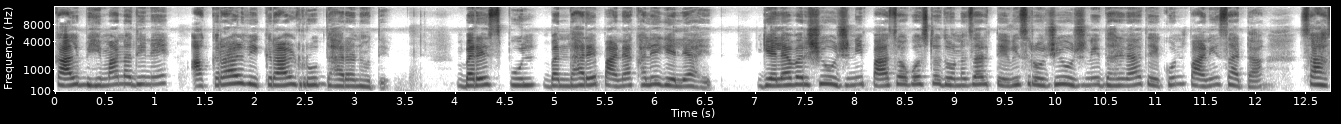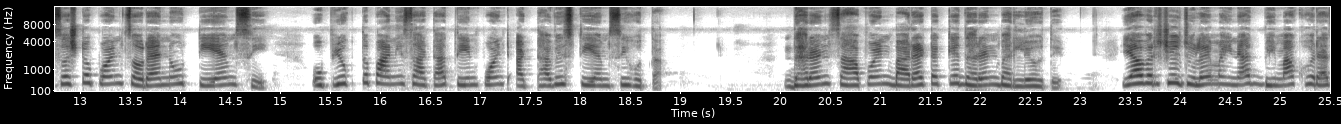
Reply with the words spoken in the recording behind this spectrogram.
काल भीमा नदीने अकराळ विक्राळ रूप धारण होते. बरेच पूल बंधारे पाण्याखाली गेले आहेत. गेल्या वर्षी उजनी पाच ऑगस्ट दोन हजार तेवीस रोजी उजनी धरणात एकूण पाणीसाठा सहासष्ट पॉईंट चौऱ्याण्णव टी एम सी उपयुक्त पाणीसाठा तीन पॉईंट अठ्ठावीस टी एम सी होता. धरण सहा पॉईंट बारा टक्के धरण भरले होते. यावर्षी जुलै महिन्यात भीमा खोऱ्यात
